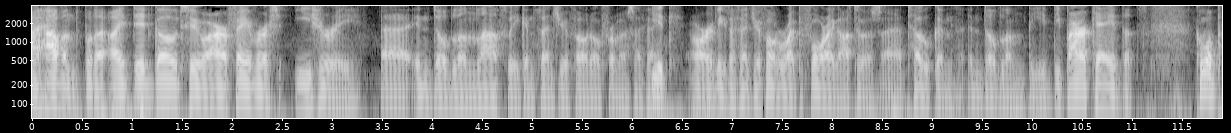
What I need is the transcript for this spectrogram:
I haven't, but I, I did go to our favourite eatery uh, in Dublin last week and sent you a photo from it. I think, You'd- or at least I sent you a photo right before I got to it. Uh, Token in Dublin, the the barcade that's come up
